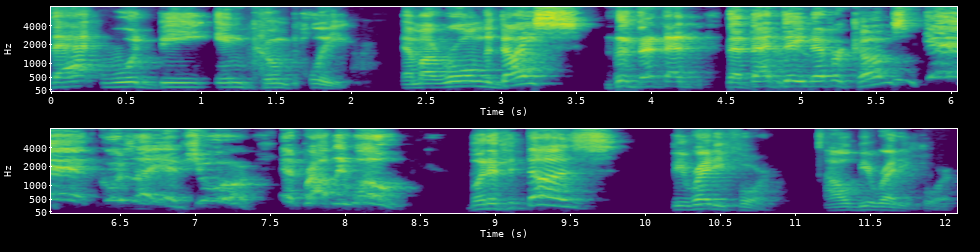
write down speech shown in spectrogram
that would be incomplete. Am I rolling the dice that, that that that day never comes? Yeah, of course I am. Sure, it probably won't. But if it does, be ready for it. I'll be ready for it.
